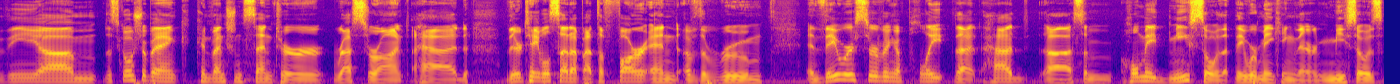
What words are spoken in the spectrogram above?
the um, the Scotiabank Convention Center restaurant had their table set up at the far end of the room, and they were serving a plate that had uh, some homemade miso that they were making there. Miso's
